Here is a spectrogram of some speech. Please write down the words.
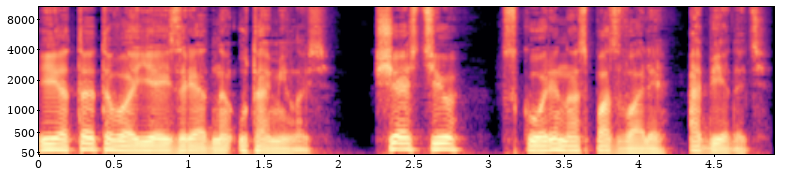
и от этого я изрядно утомилась. К счастью, вскоре нас позвали обедать.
